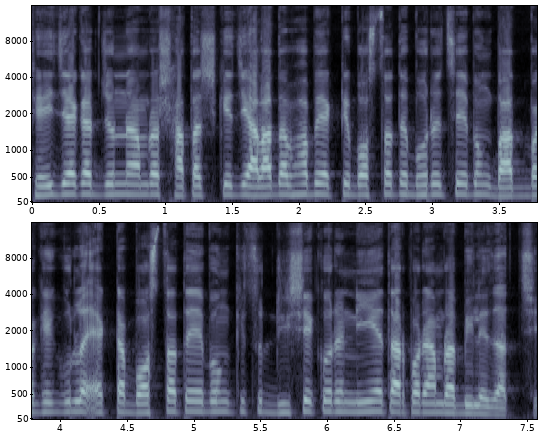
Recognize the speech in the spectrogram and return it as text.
সেই জায়গার জন্য আমরা সাতাশ কেজি আলাদাভাবে একটি বস্তাতে ভরেছি এবং বাদ বাকিগুলো একটা বস্তাতে এবং কিছু ডিশে করে নিয়ে তারপরে আমরা বিলে যাচ্ছি।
